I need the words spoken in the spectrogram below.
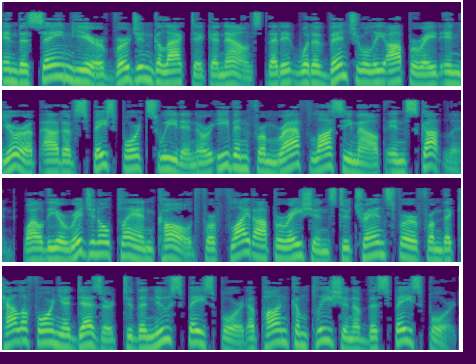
In the same year Virgin Galactic announced that it would eventually operate in Europe out of Spaceport Sweden or even from RAF Lossiemouth in Scotland, while the original plan called for flight operations to transfer from the California desert to the new spaceport upon completion of the spaceport.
